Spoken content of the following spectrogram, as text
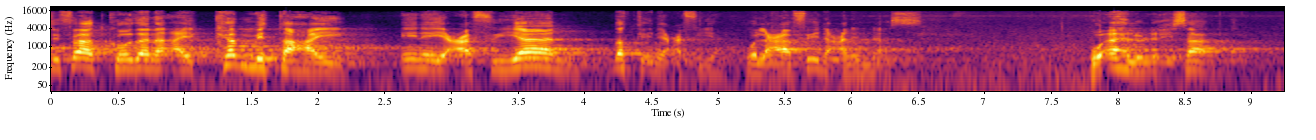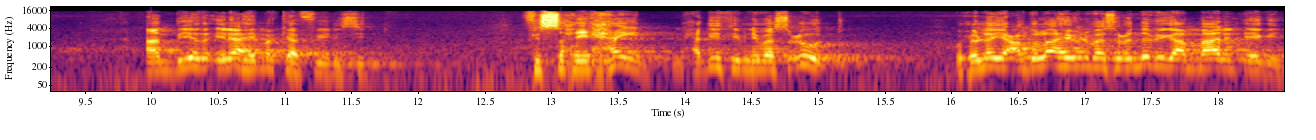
sifaadkoodana ay ka mid tahay inay cafiyaan dadka inay cafiyaan. Waalcaafiina can اnnaas wa ahlu اlixsaan ambiyada ilaahay markaa fiidhisid fi saxiixayn min xadiidi ibni mascuud. Wuxuu leeyahay cabdullaahi ibni mascuud nebigaa maalin eegay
